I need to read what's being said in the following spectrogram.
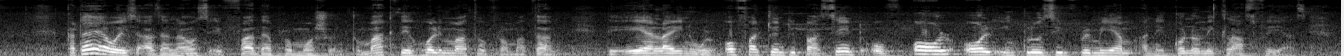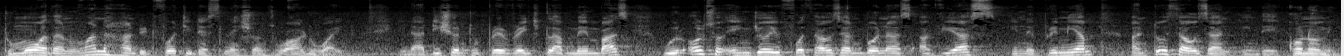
Qatar Airways has announced a further promotion to mark the holy month of Ramadan. The airline will offer 20% of all all-inclusive premium and economy class fares to more than 140 destinations worldwide. In addition to Privilege Club members, will also enjoy 4,000 bonus Avios in the premium and 2,000 in the economy.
